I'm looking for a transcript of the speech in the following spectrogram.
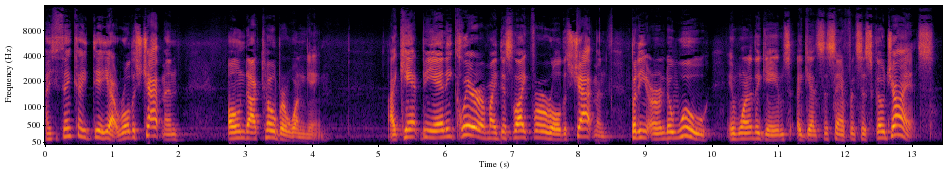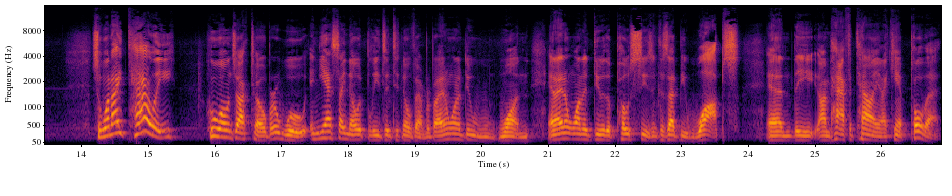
I think I did. Yeah, Aroldis Chapman owned October one game. I can't be any clearer of my dislike for Aroldis Chapman, but he earned a woo in one of the games against the San Francisco Giants. So when I tally who owns October, woo, and yes, I know it bleeds into November, but I don't want to do one, and I don't want to do the postseason because that'd be wops, and the I'm half Italian, I can't pull that.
